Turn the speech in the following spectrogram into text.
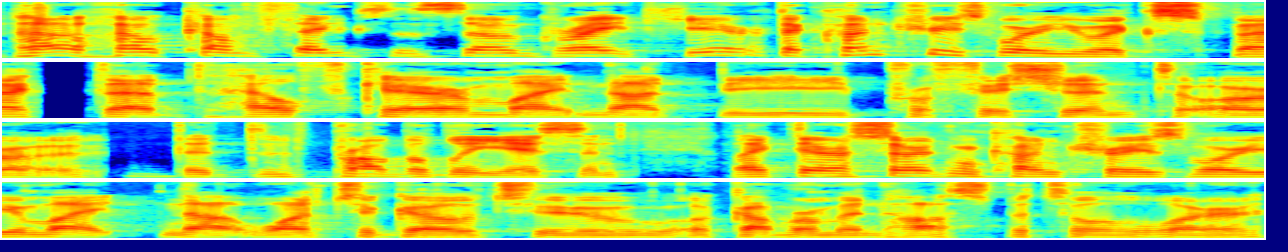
how, how come things are so great here? The countries where you expect that healthcare might not be proficient or that it probably isn't. Like there are certain countries where you might not want to go to a government hospital where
